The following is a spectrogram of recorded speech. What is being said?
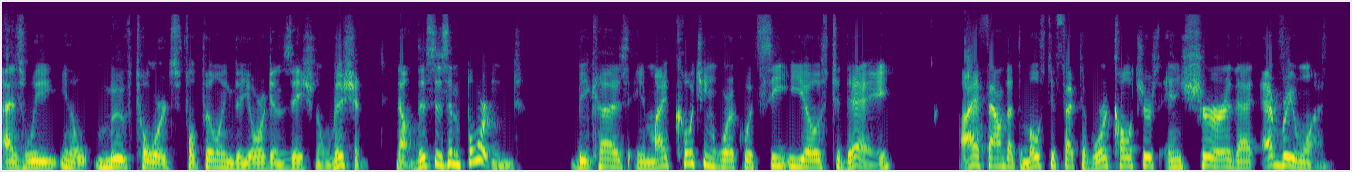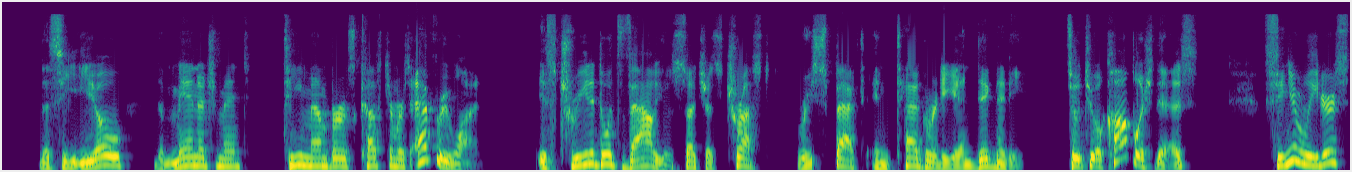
as we, you know, move towards fulfilling the organizational mission. Now, this is important because in my coaching work with CEOs today, I have found that the most effective work cultures ensure that everyone, the CEO, the management, team members, customers, everyone is treated with values such as trust, respect, integrity, and dignity. So to accomplish this, senior leaders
